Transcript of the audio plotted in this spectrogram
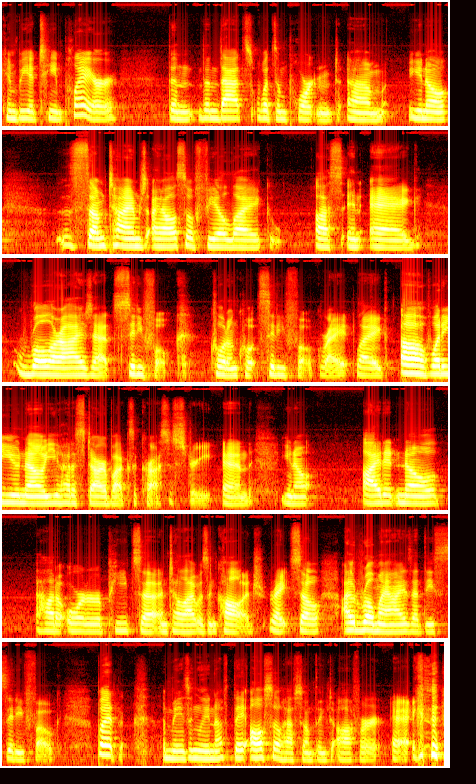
can be a team player then then that's what's important. Um, you know sometimes i also feel like us in ag roll our eyes at city folk quote unquote city folk, right? Like, oh, what do you know? You had a Starbucks across the street. And, you know, I didn't know how to order a pizza until I was in college, right? So I would roll my eyes at these city folk. But amazingly enough, they also have something to offer ag.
